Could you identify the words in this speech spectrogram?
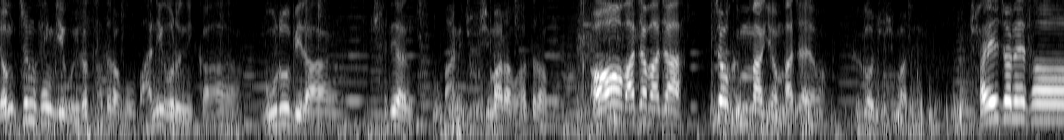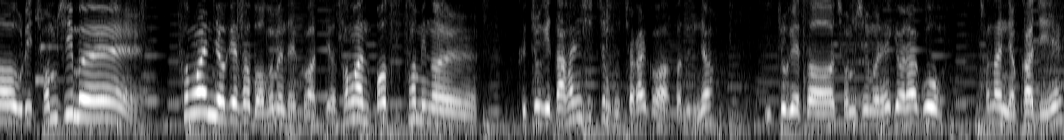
염증 생기고 이렇다더라고. 많이 걸으니까 무릎이랑 최대한 많이 조심하라고 하더라고. 어 맞아 맞아. 저 근막염 맞아요. 그거 조심하래. 좌회전해서 우리 점심을 성환역에서 먹으면 될 것 같아요. 성환 버스터미널 그쪽이 딱 1시쯤 도착할 것 같거든요. 이쪽에서 점심을 해결하고 천안역까지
